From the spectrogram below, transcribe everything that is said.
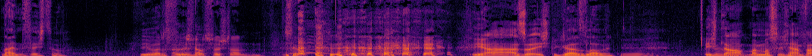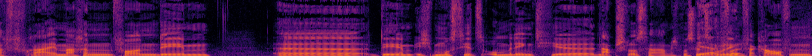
Nein, ist echt so. Wie war das Also früher? ich hab's verstanden. Ja, also ich, The girls love it. Ich glaube, man muss sich einfach frei machen von dem, äh, dem, ich muss jetzt unbedingt hier einen Abschluss haben. Ich muss jetzt Ja, unbedingt voll. verkaufen.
